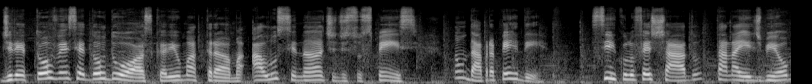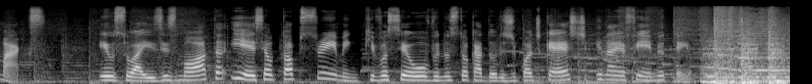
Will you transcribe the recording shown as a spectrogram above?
diretor vencedor do Oscar e uma trama alucinante de suspense, não dá para perder. Círculo Fechado tá na HBO Max. Eu sou a Isis Mota e esse é o Top Streaming, que você ouve nos tocadores de podcast e na FM O Tempo.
